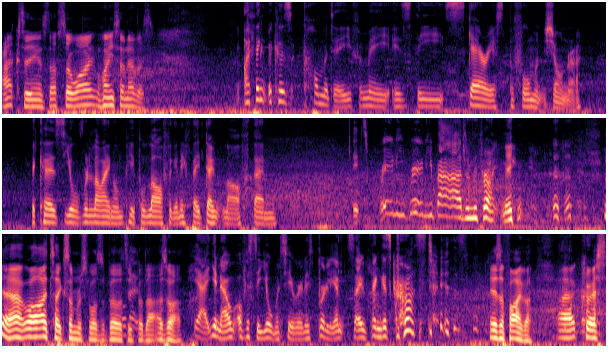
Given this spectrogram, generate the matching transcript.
acting and stuff, so why why are you so nervous? I think because comedy for me is the scariest performance genre because you're relying on people laughing, and if they don't laugh, then it's really, really bad and frightening. Yeah, well, I take some responsibility for that as well. yeah, you know, obviously your material is brilliant, so fingers crossed. Here's a fiver. Uh, Chris,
